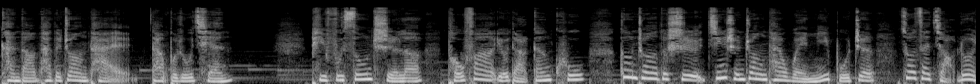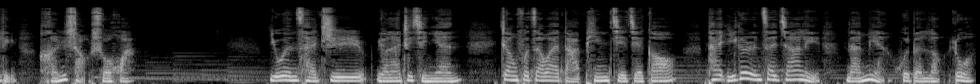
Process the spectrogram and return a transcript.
看到他的状态大不如前，皮肤松弛了，头发有点干枯，更重要的是精神状态萎靡不振，坐在角落里很少说话。一问才知，原来这几年丈夫在外打拼节节高，她一个人在家里难免会被冷落。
